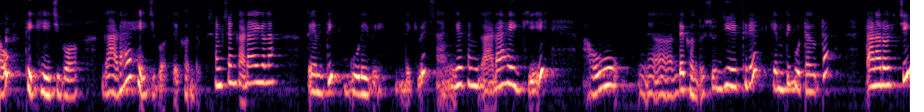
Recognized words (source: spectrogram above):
ଆଉ ଠିକ୍ ହେଇଯିବ ଗାଢ଼ା ହେଇଯିବ ଦେଖନ୍ତୁ ସାଙ୍ଗେ ସାଙ୍ଗେ ଗାଢ଼ା ହେଇଗଲା तो, तो एमती गुड़े देखिए सांगे सांग गाढ़ा है कि आउ देखु सुजी ये गोटा गोटा टाण रही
